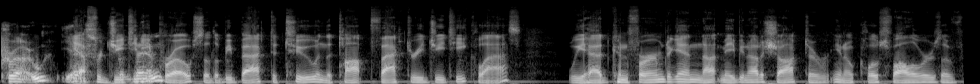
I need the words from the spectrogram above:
Pro, yes. Yeah, for GTD then, Pro, so they'll be back to two in the top factory GT class. We had confirmed again, not maybe not a shock to you know close followers of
